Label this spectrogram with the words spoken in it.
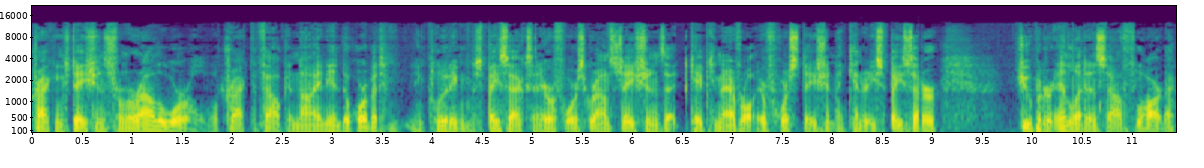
tracking stations from around the world will track the Falcon 9 into orbit, including SpaceX and Air Force ground stations at Cape Canaveral Air Force Station and Kennedy Space Center, Jupiter Inlet in South Florida,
